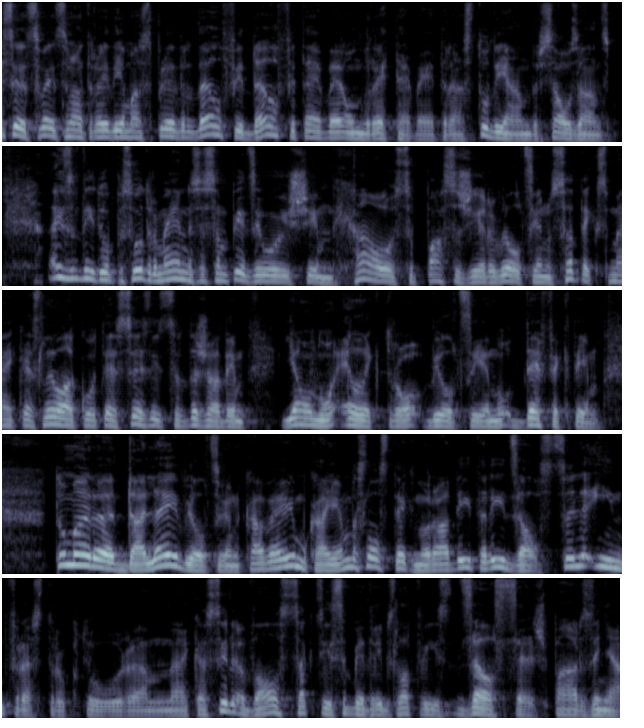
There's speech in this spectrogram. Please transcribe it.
Esiet sveicināti raidījumā Spriedra Delfi, Delfi TV un RTV studijā Andris Uzāns. Aizvadīto pusotru mēnesi esam piedzīvojuši haosu pasažieru vilcienu satiksmē, kas lielākoties saistīts ar dažādiem jauno elektrovilcienu defektiem. Tomēr eh, daļai vilcienu kavējumu kā iemesls tiek norādīta arī dzelzceļa infrastruktūra, eh, kas ir valsts akcijas sabiedrības Latvijas dzelzceļš pārziņā.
